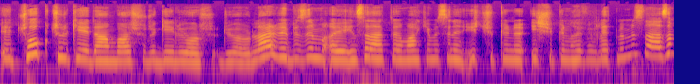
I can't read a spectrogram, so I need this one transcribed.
E, çok Türkiye'den başvuru geliyor diyorlar ve bizim e, İnsan Hakları Mahkemesi'nin iç yükünü iş yükünü hafifletmemiz lazım.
